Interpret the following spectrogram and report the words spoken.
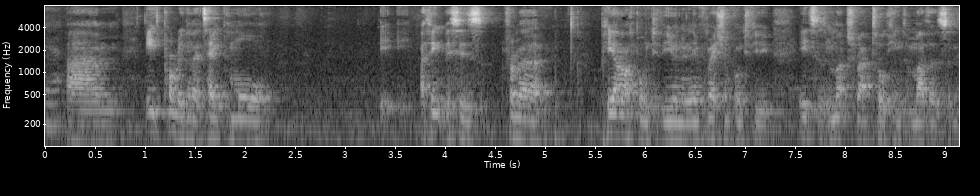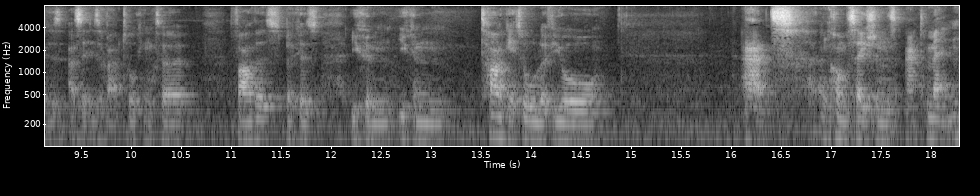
Yeah. Um, it's probably going to take more. I think this is from a PR point of view and an information point of view. It's as much about talking to mothers and it is- as it is about talking to fathers because you can you can target all of your ads and conversations at men,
